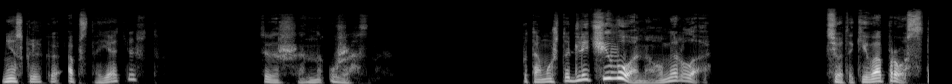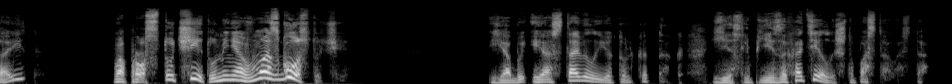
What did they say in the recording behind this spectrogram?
несколько обстоятельств совершенно ужасных. Потому что для чего она умерла? Все-таки вопрос стоит. Вопрос стучит, у меня в мозгу стучит. Я бы и оставил ее только так, если б ей захотелось, чтоб осталось так.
